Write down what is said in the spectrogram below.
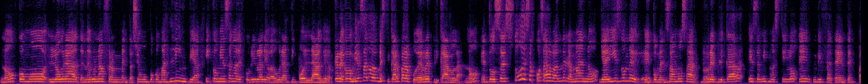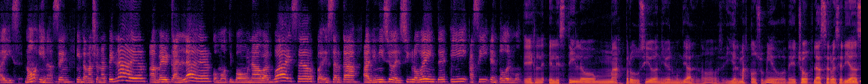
¿no? Cómo logra tener una fermentación un poco más limpia y comienzan a descubrir la levadura tipo lager, que la comienzan a domesticar para poder replicarla, ¿no? Entonces, todas esas cosas van de la mano y ahí es donde eh, comenzamos a replicar ese mismo estilo en diferentes países, ¿no? Y nacen International Pale Lager, American Lager, como tipo una Budweiser, pues, cerca al inicio del siglo XX y así en todo el mundo. Es el estilo más producido producido a nivel mundial, ¿no? Y el más consumido. De hecho, las cervecerías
